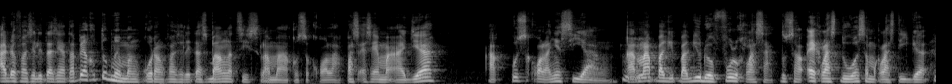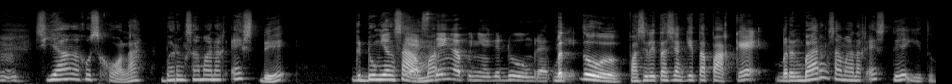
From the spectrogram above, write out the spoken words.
ada fasilitasnya, tapi aku tuh memang kurang fasilitas banget sih selama aku sekolah. Pas SMA aja aku sekolahnya siang karena pagi-pagi udah full kelas 1 sama eh kelas 2 sama kelas 3. Mm-mm. Siang aku sekolah bareng sama anak SD. Gedung yang sama. SD nggak punya gedung berarti. Betul, fasilitas yang kita pakai bareng-bareng sama anak SD gitu.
